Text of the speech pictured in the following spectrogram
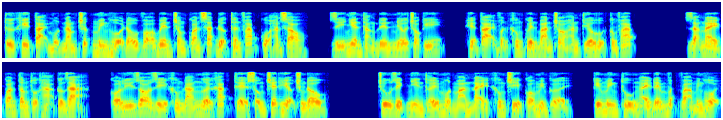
từ khi tại một năm trước minh hội đấu võ bên trong quan sát được thân pháp của hắn sau, dĩ nhiên thẳng đến nhớ cho kỹ, hiện tại vẫn không quên ban cho hắn thiếu hụt công pháp. Dạng này quan tâm thuộc hạ cường giả, có lý do gì không đáng người khác thể sống chết hiệu chung đâu. Chu dịch nhìn thấy một màn này không chỉ có mỉm cười, kim minh thủ ngày đêm vất vả minh hội,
